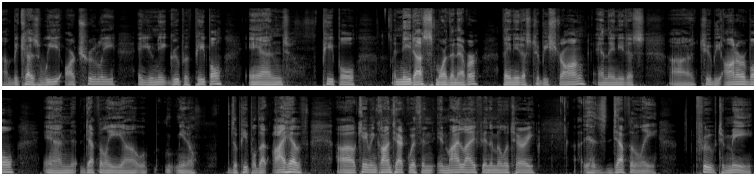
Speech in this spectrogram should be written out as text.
uh, because we are truly a unique group of people, and people need us more than ever. They need us to be strong, and they need us uh, to be honorable, and definitely, uh, you know, the people that I have uh, came in contact with in, in my life in the military has definitely proved to me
